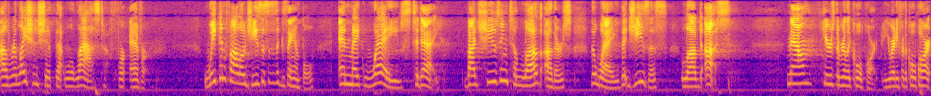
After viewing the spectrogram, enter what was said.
a relationship that will last forever. We can follow Jesus' example and make waves today by choosing to love others the way that Jesus loved us. Now, here's the really cool part. Are you ready for the cool part?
